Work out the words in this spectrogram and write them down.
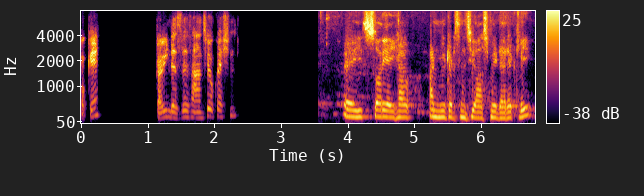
Okay. Praveen, does this answer your question? Uh, sorry, I have unmuted since you asked me directly.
